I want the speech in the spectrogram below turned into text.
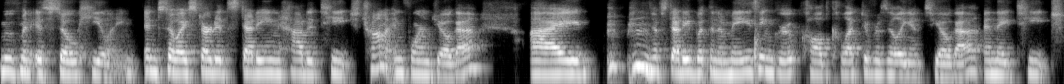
movement is so healing. And so I started studying how to teach trauma informed yoga. I have studied with an amazing group called Collective Resilience Yoga, and they teach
